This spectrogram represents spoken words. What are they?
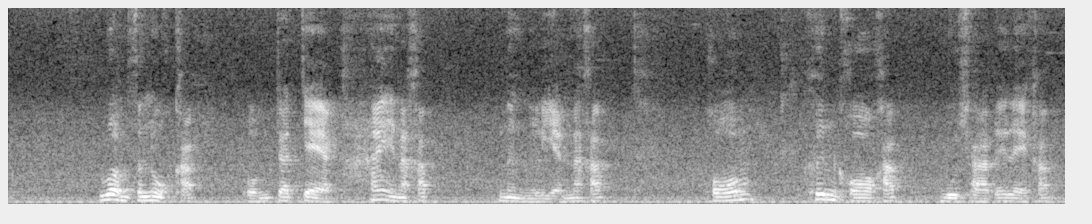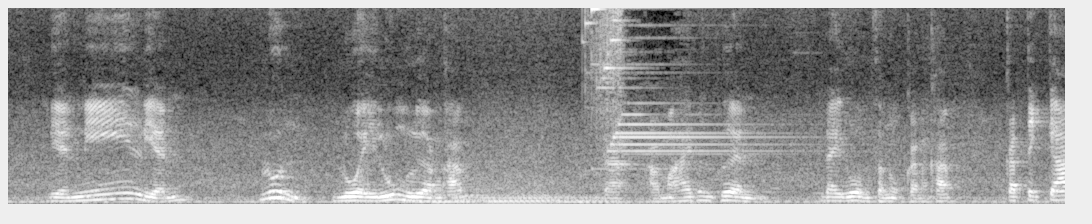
ๆร่วมสนุกครับ ผมจะแจกให้นะครับหนึ่งเหรียญนะครับพร้อมขึ้นคอครับ บูชาได้เลยครับ เหรียญนี้เหรียญรุ่นรวยรุ่งเรืองครับ จะเอามาให้เพื่อนๆ ได้ร่วมสนุกกันนะครับ กติกา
